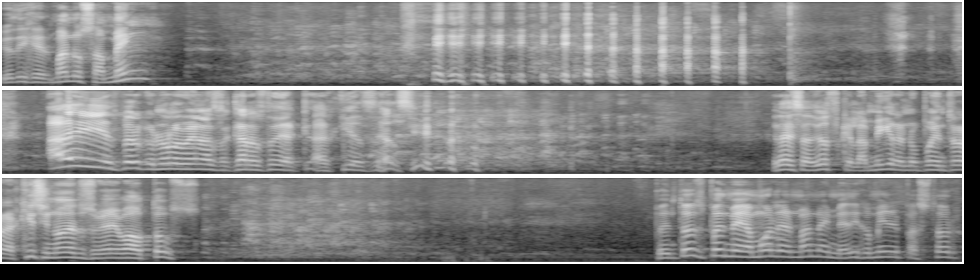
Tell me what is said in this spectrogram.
Yo dije, hermanos, amén. Ay, espero que no lo vengan a sacar a usted aquí así. Gracias a Dios que la migra no puede entrar aquí, si no los hubiera llevado todos. Pues entonces pues me llamó la hermana y me dijo, mire pastor,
